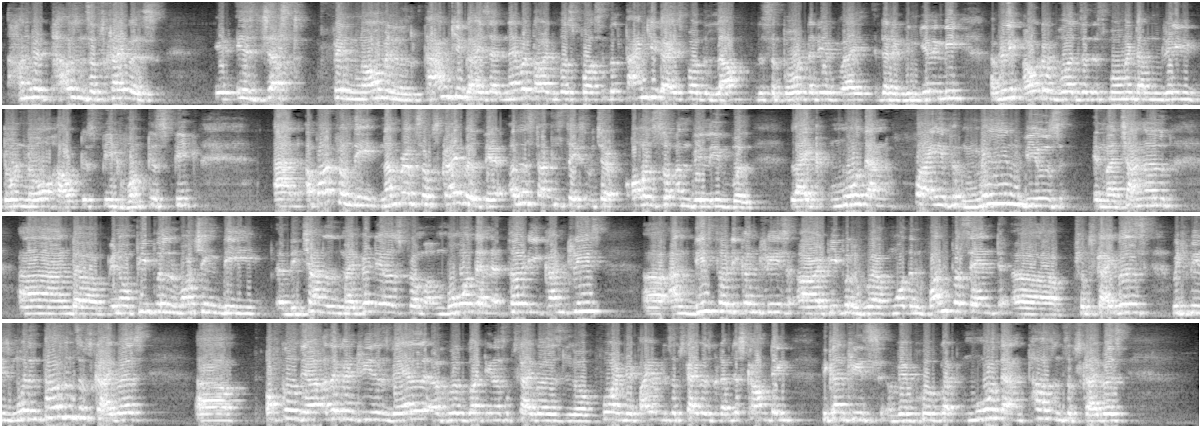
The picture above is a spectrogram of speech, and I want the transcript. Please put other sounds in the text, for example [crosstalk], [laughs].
100,000 subscribers. It is just phenomenal. Thank you guys. I never thought it was possible. Thank you guys for the love, the support that you've that have been giving me. I'm really out of words at this moment. I'm really don't know how to speak, [laughs] what to speak. And apart from the number of subscribers, there are other statistics which are also unbelievable. Like more than 5 million views in my channel and uh, you know people watching the the channel my videos from more than 30 countries uh, and these 30 countries are people who have more than 1% uh, subscribers, which means more than 1,000 subscribers. Uh, of course, there are other countries as well uh, who have got you know subscribers, you know, 400, 500 subscribers, but I'm just counting the countries who have got more than 1,000 subscribers.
